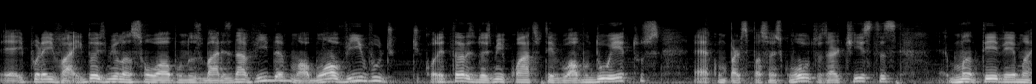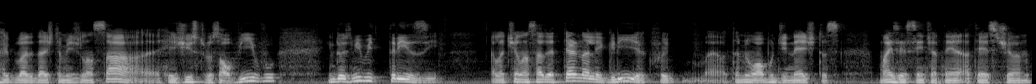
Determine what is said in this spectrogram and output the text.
é, e por aí vai. Em 2000 lançou o álbum Nos Bares da Vida, um álbum ao vivo de, de coletâneas. Em 2004 teve o álbum Duetos, é, com participações com outros artistas. Manteve uma regularidade também de lançar é, registros ao vivo. Em 2013 ela tinha lançado Eterna Alegria, que foi é, também um álbum de inéditas mais recente até, até este ano,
